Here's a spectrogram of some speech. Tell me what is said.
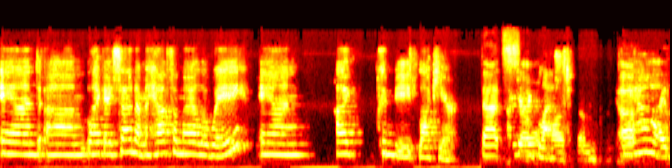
And um, like I said, I'm half a mile away, and I couldn't be luckier. That's I'm so very blessed. Awesome. Oh, yeah. I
